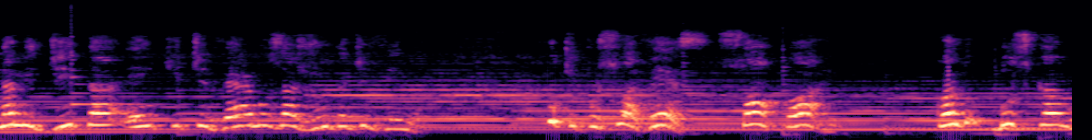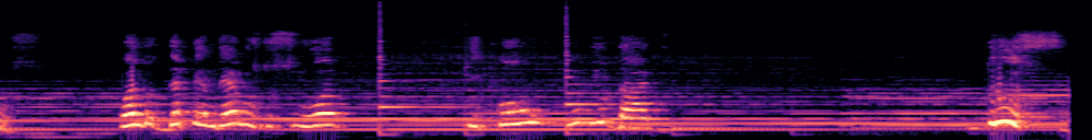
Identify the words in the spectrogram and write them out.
na medida em que tivermos ajuda divina. O que, por sua vez, só ocorre quando buscamos, quando dependemos do Senhor e com humildade. Drúcio,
